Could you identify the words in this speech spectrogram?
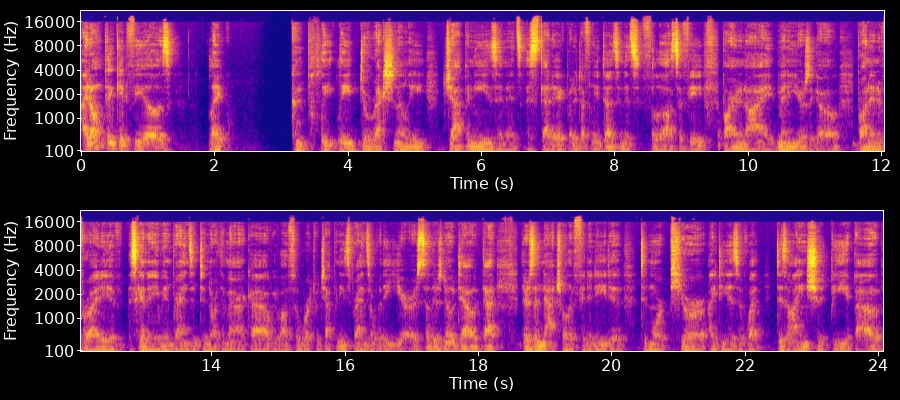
I don't think it feels like completely directionally Japanese in its aesthetic, but it definitely does in its philosophy. Byron and I, many years ago, brought in a variety of Scandinavian brands into North America. We've also worked with Japanese brands over the years. So there's no doubt that there's a natural affinity to, to more pure ideas of what design should be about,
